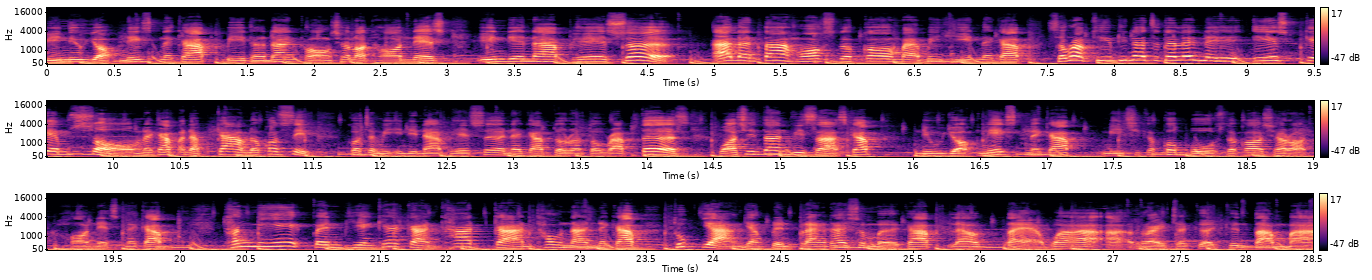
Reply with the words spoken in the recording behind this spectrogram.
มี New York Knicks นะครับ มีทางด้านของ Charlotte Hornets Indiana Pacers Atlanta Hawks แล้วก็ Miami Heat นะครับสำหรับทีมที่น่าจะได้เล่นใน East Game 2นะครับอันดับ 9 แล้วก็ 10 ก็จะมี Indiana Pacers นะครับ Toronto Raptors Washington Wizards ครับNew York Knicks นะครับ มี Chicago Bulls แล้วก็ Charlotte Hornets นะครับ ทั้งนี้เป็นเพียงแค่การคาดการณ์เท่านั้นนะครับ ทุกอย่างยังเปลี่ยนแปลงได้เสมอครับ แล้วแต่ว่าอะไรจะเกิดขึ้นตามมา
